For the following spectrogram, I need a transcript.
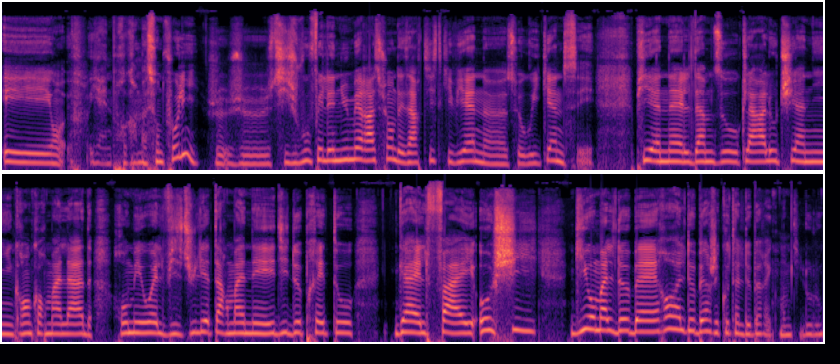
Et il y a une programmation de folie. Je, je- si je vous fais l'énumération des artistes qui viennent euh, ce week-end, c'est PNL, Damso, Clara Luciani, Grand Corps Malade, Roméo Elvis, Juliette Armanet, Eddie De Preto, Gaël Faye, Oshi, Guillaume Aldebert. Oh, Aldebert, j'écoute Aldebert avec mon petit loulou.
